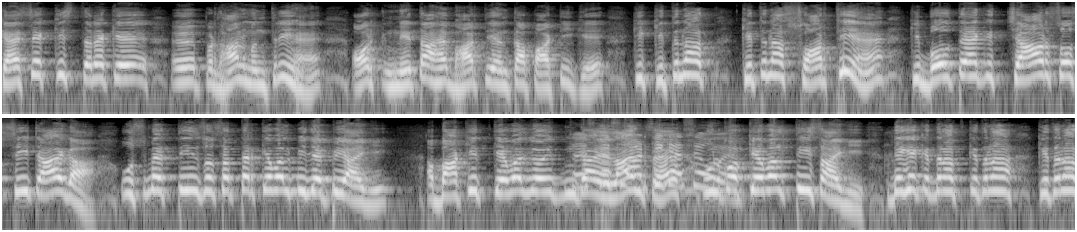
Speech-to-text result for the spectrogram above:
कैसे किस तरह के प्रधानमंत्री हैं और नेता हैं भारतीय जनता पार्टी के, कि कितना कितना स्वार्थी हैं कि बोलते हैं कि 400 सीट आएगा, उसमें 370 केवल बीजेपी आएगी। अब बाकी केवल जो इनका अलायंस स्वार्थी है उनको केवल 30 आएगी। देखिए कितना कितना कितना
